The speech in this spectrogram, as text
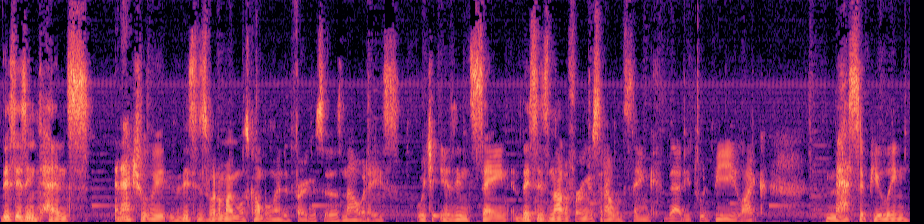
This is intense, and actually, this is one of my most complimented fragrances nowadays which is insane. This is not a fragrance that I would think that it would be like mass appealing,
